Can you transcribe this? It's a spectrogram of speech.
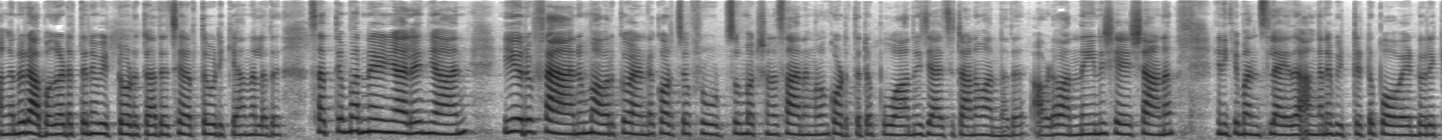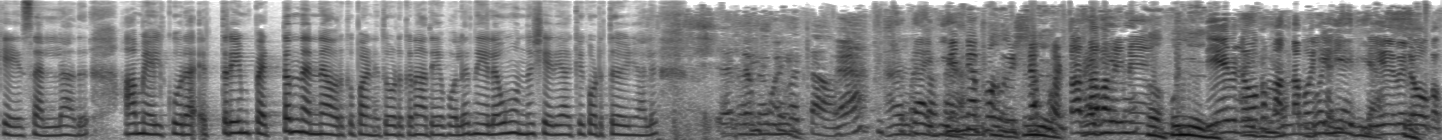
അങ്ങനെ ഒരു അപകടത്തിന് വിട്ടുകൊടുക്കാതെ ചേർത്ത് പിടിക്കുക എന്നുള്ളത് സത്യം പറഞ്ഞു കഴിഞ്ഞാൽ ഞാൻ ഈ ഒരു ഫാനും അവർക്ക് വേണ്ട കുറച്ച് ഫ്രൂട്ട്സും ഭക്ഷണ സാധനങ്ങളും കൊടുത്തിട്ട് പോവാമെന്ന് വിചാരിച്ചിട്ടാണ് വന്നത്. അവിടെ വന്നതിന് ശേഷമാണ് എനിക്ക് മനസ്സിലായത് അങ്ങനെ വിട്ടിട്ട് പോവേണ്ട ഒരു കേസല്ല അത്. ആ മേൽക്കൂര എത്രയും പെട്ടെന്ന് തന്നെ അവർക്ക് പണിത് കൊടുക്കണം അതേപോലെ നിലവും ഒന്ന് ശരിയാക്കി കൊടുത്തു കഴിഞ്ഞാൽ പിന്നെ ദേവലോകം വന്ന പോലെ ദേവലോകം.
